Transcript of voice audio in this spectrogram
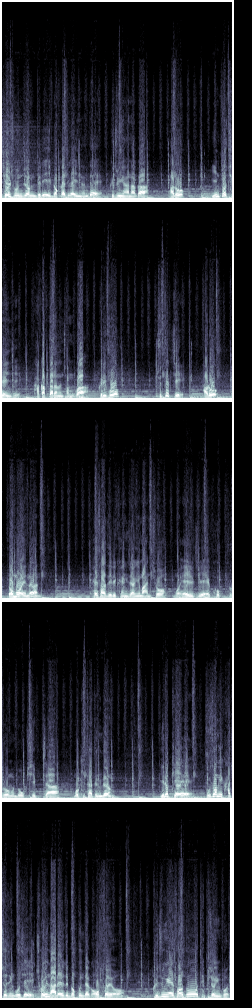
제일 좋은 점들이 몇 가지가 있는데 그 중에 하나가 바로 인터체인지 가깝다라는 점과 그리고 주택지 바로 너머에는 회사들이 굉장히 많죠. 뭐 LG, 에코프로, 뭐 녹십자, 뭐 기타 등등 이렇게 구성이 갖춰진 곳이 저희 나라에도 몇 군데가 없어요. 그 중에서도 대표적인 곳,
